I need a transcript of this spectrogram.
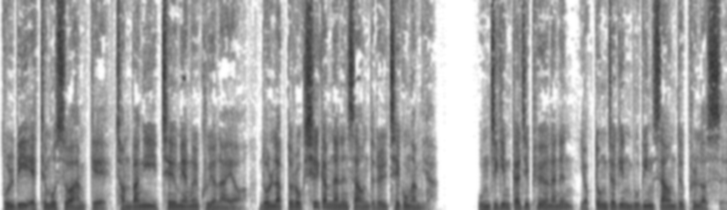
돌비 애트모스와 함께 전방위 입체 음향을 구현하여 놀랍도록 실감나는 사운드를 제공합니다. 움직임까지 표현하는 역동적인 무빙 사운드 플러스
